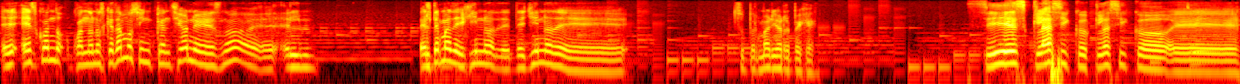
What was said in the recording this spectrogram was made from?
eh, es cuando, cuando nos quedamos sin canciones, ¿no? Eh, el, el tema de Gino, de, de Gino de Super Mario RPG. Sí, es clásico, clásico. Eh,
